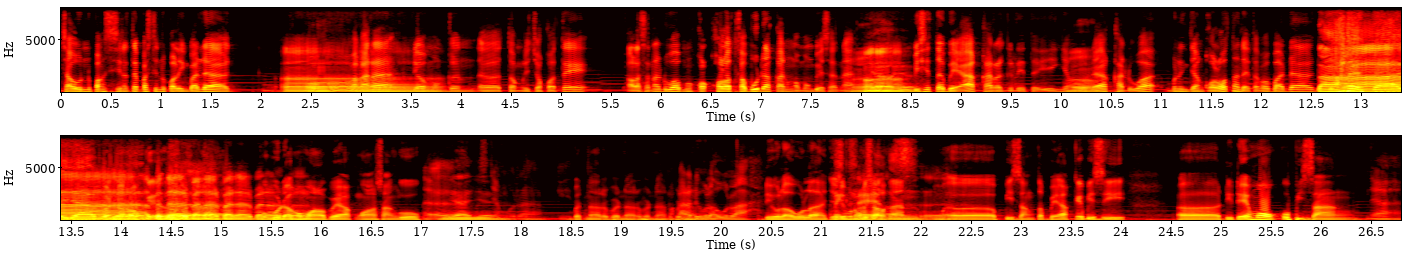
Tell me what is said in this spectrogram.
cau nu pang sisina teh pasti nu paling badag. Ah. Makanya dia omongkeun eh, tong dicokote alasannya dua kolot ka budak kan ngomong biasanya. Iya, iya. Bisa teu beak karena gede teuing yang Eh. budak kedua mending jang kolotna da eta mah badag. Nah, Ah, eta iya bener, bener. oke. benar, benar, benar, benar. Udah mau beak mau sanggup. Iya, iya. gitu. Benar benar benar Makanya benar. diulah-ulah. Diulah-ulah. Jadi misalkan eh, pisang tebeak kayak bisi eh, di demo ku pisang. Ya.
